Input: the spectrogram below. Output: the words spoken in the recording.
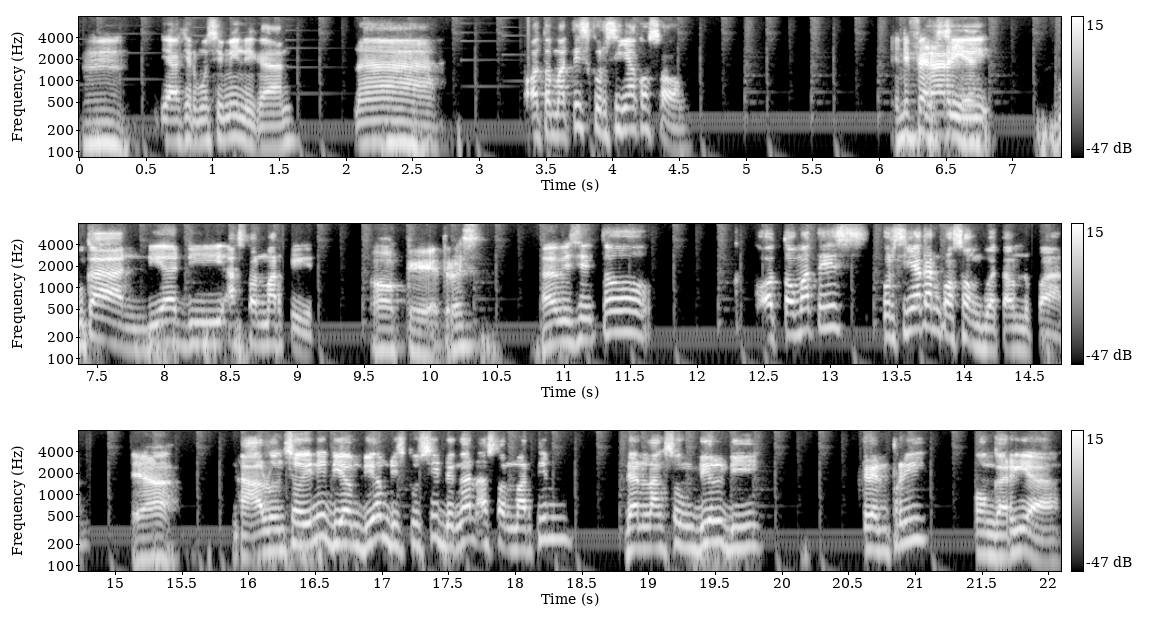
Hmm. di akhir musim ini kan. Nah, otomatis kursinya kosong. Ini Ferrari ya? Kursi- Bukan, dia di Aston Martin. Oke, terus Habis itu otomatis kursinya kan kosong buat tahun depan. ya. Nah, Alonso ini diam-diam diskusi dengan Aston Martin dan langsung deal di Grand Prix Hongaria.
